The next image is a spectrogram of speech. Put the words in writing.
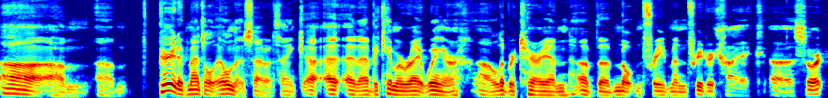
uh, um, um, period of mental illness. I would think, uh, uh, and I became a right winger, libertarian of the Milton Friedman, Friedrich Hayek uh, sort.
